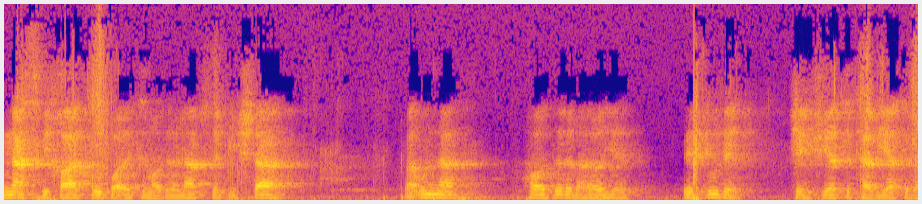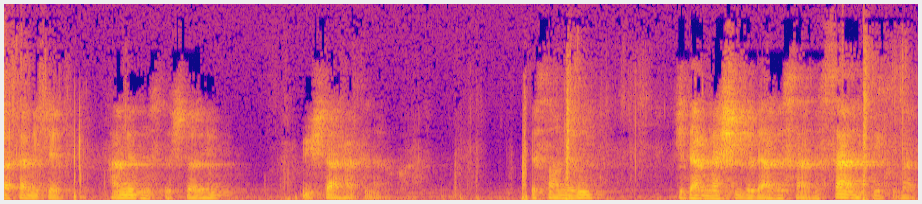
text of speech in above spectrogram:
نسلی خواهد بود با اعتماد به نفس بیشتر. و اون نسل حاضر برای بهبود کیفیت طبیعت وطنی که همه دوستش داریم بیشتر هزینه بکنه به سامرو که در نشیب درد سر به سنگ میکوبد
